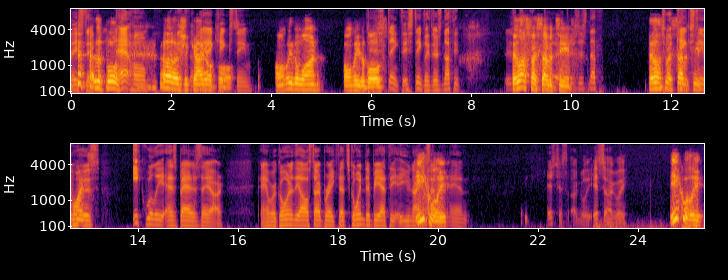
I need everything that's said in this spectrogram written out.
They stink. The Bulls. at home. Oh, against the Chicago bad Kings Bulls. team. Only the one. Only the They Bulls. stink. They stink. Like there's nothing. there's They lost by nothing to it. 17. There's nothing They lost by a Kings 17 team who points. is equally as bad as they are. And we're going to the All Star break. That's going to be at the United Equally. Center, and it's just ugly. It's ugly. Equally,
